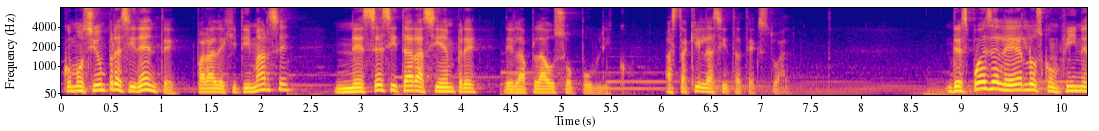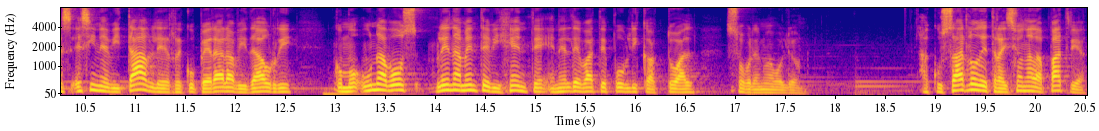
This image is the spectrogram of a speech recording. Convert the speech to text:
como si un presidente, para legitimarse, necesitara siempre del aplauso público. Hasta aquí la cita textual. Después de leer los confines, es inevitable recuperar a Vidaurri como una voz plenamente vigente en el debate público actual sobre Nuevo León. Acusarlo de traición a la patria,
